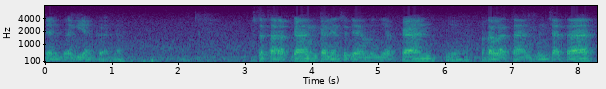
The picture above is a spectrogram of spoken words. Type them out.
dan bagian keenam. Ustaz harapkan kalian sudah menyiapkan ya, peralatan mencatat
